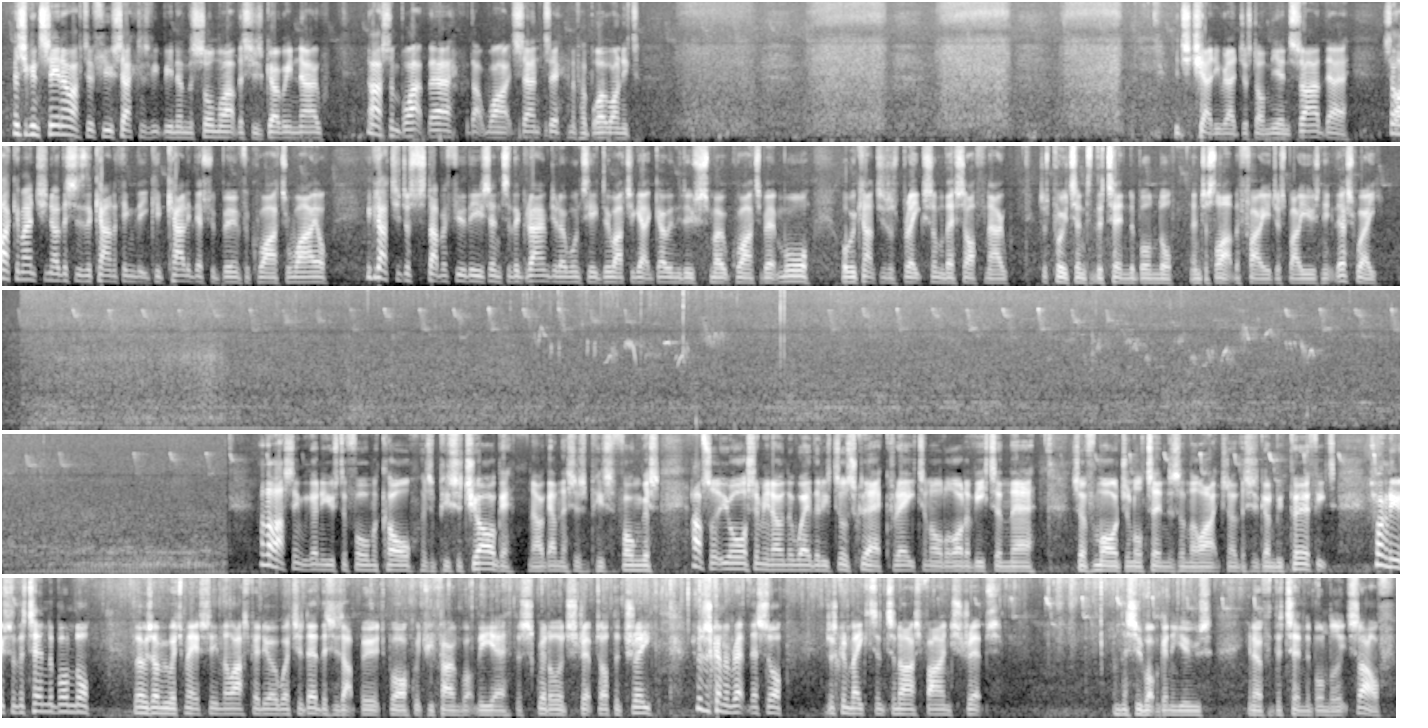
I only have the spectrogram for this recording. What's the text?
As you can see now after a few seconds of it being in the sunlight this is going now. Nice and black there with that white centre and if I blow on it it's cherry red just on the inside there. So like I mentioned, you know, this is the kind of thing that you could carry this would burn for quite a while. You can actually just stab a few of these into the ground, you know, once you do actually get going, they do smoke quite a bit more. Or we can actually just break some of this off now, just put it into the tinder bundle and just light the fire just by using it this way. And the last thing we're going to use to form a coal is a piece of chaga. Now again this is a piece of fungus. Absolutely awesome you know in the way that it does uh, create and all a lot of heat in there. So for marginal tinders and the likes, you know this is going to be perfect. So I'm going to use for the tinder bundle. Those of you which may have seen the last video which I did, this is that birch bark which we found what the, uh, the squirrel had stripped off the tree. So we're just going to rip this up, just going to make it into nice fine strips. And this is what we're going to use, you know, for the tinder bundle itself.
